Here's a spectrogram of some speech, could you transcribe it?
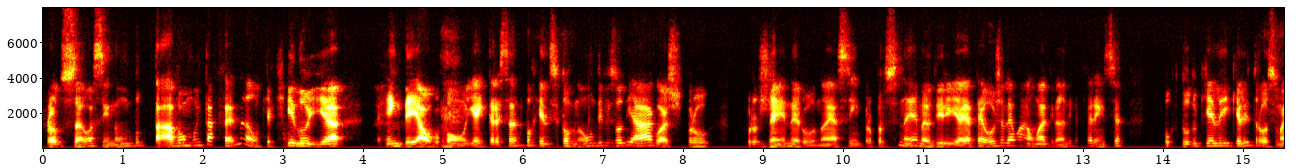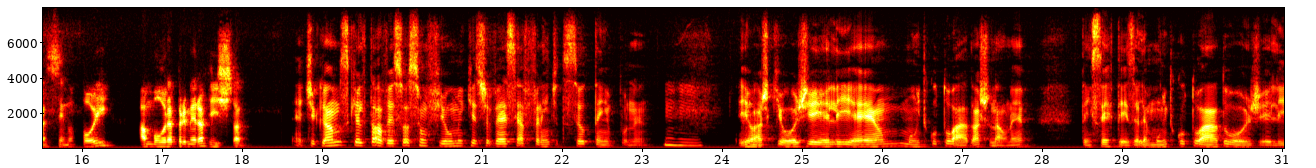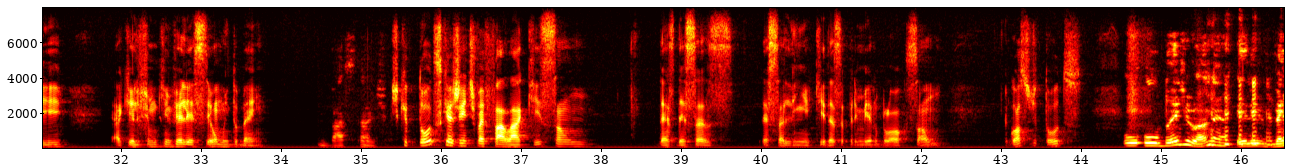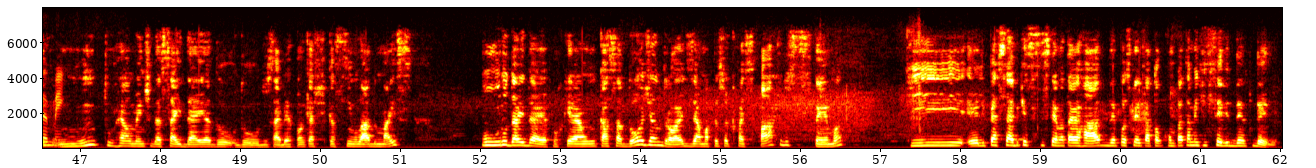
produção, assim, não botavam muita fé, não, que aquilo ia render algo bom. E é interessante porque ele se tornou um divisor de águas pro, pro gênero, não é assim, pro, pro cinema, eu diria. E até hoje ele é uma, uma grande referência por tudo que ele, que ele trouxe, mas assim, não foi amor à primeira vista. É, digamos que ele talvez fosse um filme que estivesse à frente do seu tempo, né? Uhum. E eu acho que hoje ele é muito cultuado. Acho não, né? Tenho certeza, ele é muito cultuado hoje. Ele é aquele filme que envelheceu muito bem. Bastante. Acho que todos que a gente vai falar aqui são dessas dessa linha aqui, dessa primeiro bloco, são eu gosto de todos. O, o Blade Runner, ele vem muito realmente dessa ideia do, do, do Cyberpunk, acho que assim, o lado mais puro da ideia, porque é um caçador de androides, é uma pessoa que faz parte do sistema, que ele percebe que esse sistema está errado depois que ele está completamente inserido dentro dele.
